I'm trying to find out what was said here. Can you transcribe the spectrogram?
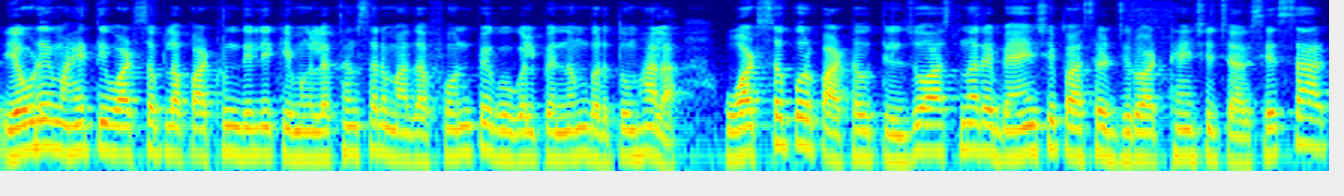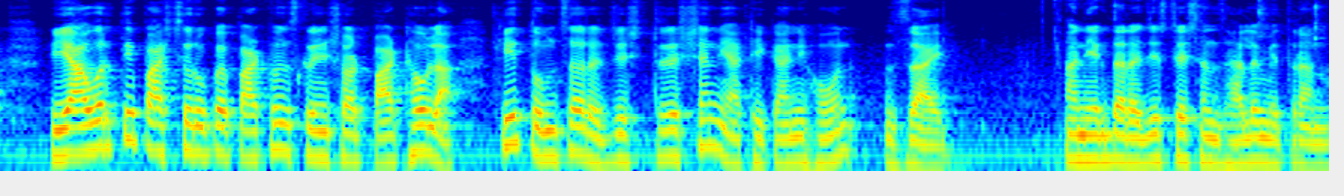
एवढी माहिती व्हॉट्सअपला पाठवून दिली की मग लखन सर माझा फोनपे गुगल पे नंबर तुम्हाला व्हॉट्सअपवर पाठवतील. जो असणार आहे ब्याऐंशी पासष्ट झिरो अठ्ठ्याऐंशी चारशे साठ. यावरती पाचशे रुपये पाठवून स्क्रीनशॉट पाठवला की तुमचं रजिस्ट्रेशन या ठिकाणी होऊन जाईल. आणि एकदा रजिस्ट्रेशन झालं मित्रांनो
